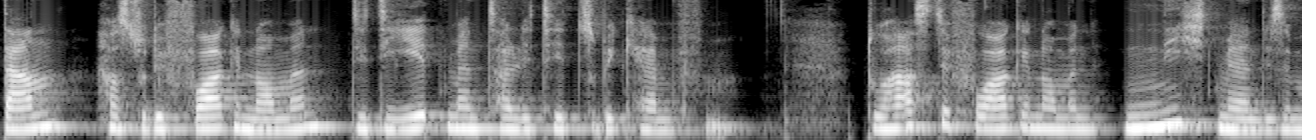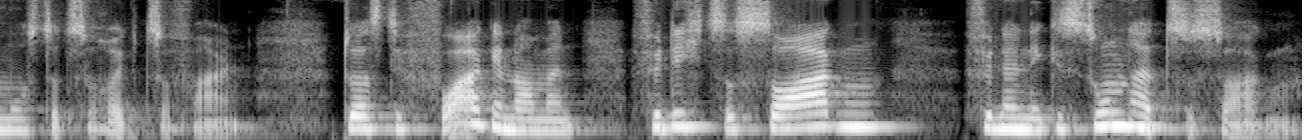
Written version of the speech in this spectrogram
dann hast du dir vorgenommen, die Diätmentalität zu bekämpfen. Du hast dir vorgenommen, nicht mehr in diese Muster zurückzufallen. Du hast dir vorgenommen, für dich zu sorgen, für deine Gesundheit zu sorgen.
